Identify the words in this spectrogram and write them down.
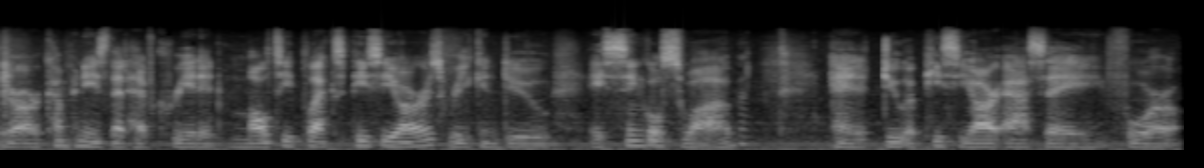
there are companies that have created multiplex PCRs where you can do a single swab and do a PCR assay for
